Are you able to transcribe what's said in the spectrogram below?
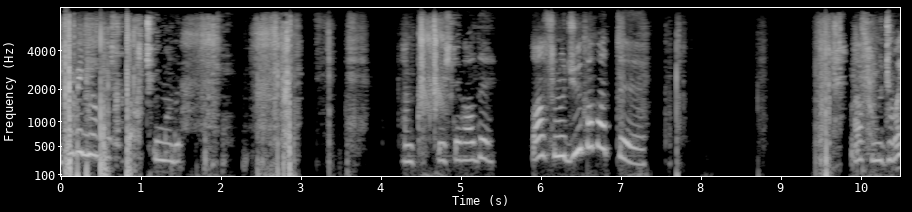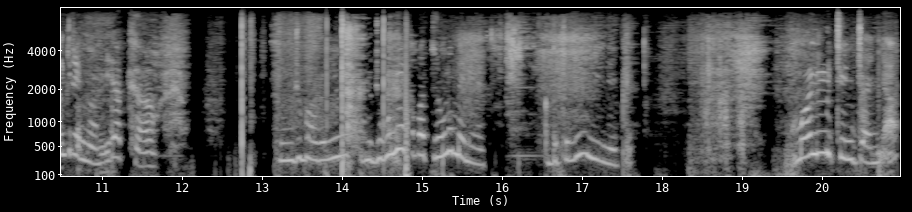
İki bin yıl geçti açılmadı. Lan 45'te kaldı. Lan sunucuyu kapattı. Lan sunucuma giremiyorum bir dakika. Sunucu bağlanıyor. Sunucumu niye kapattın oğlum beni? Kapatılıyor mu dedi. Mal mısın sen ya?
